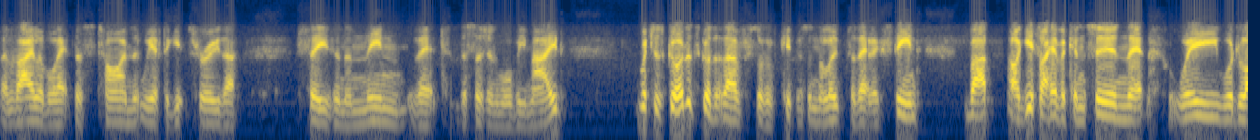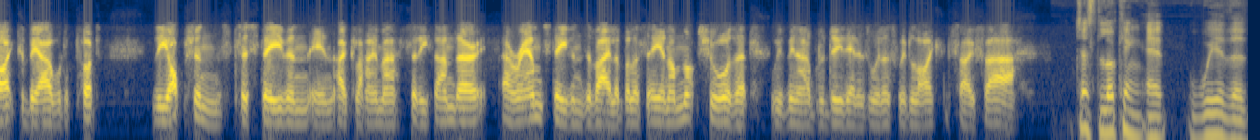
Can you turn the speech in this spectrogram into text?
available at this time, that we have to get through the season and then that decision will be made, which is good. It's good that they've sort of kept us in the loop to that extent. But I guess I have a concern that we would like to be able to put the options to Steven in Oklahoma City Thunder around Steven's availability, and I'm not sure that we've been able to do that as well as we'd like so far. Just looking at where the,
